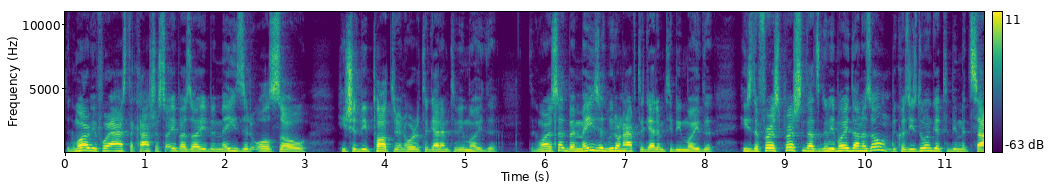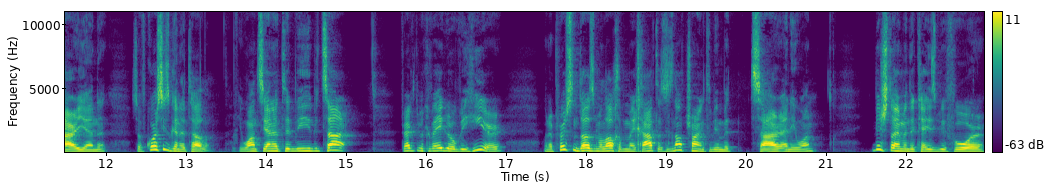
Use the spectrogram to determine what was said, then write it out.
The Gemara before asked the kasha, so ibazoi b'meizid also he should be potter in order to get him to be moide. The Gemara said by Mezid we don't have to get him to be moide. He's the first person that's going to be moide on his own because he's doing it to be mitzar yene. So of course he's going to tell him. He wants Yana to be Bitzar. Fact, over here, when a person does Malach of Mechatas, he's not trying to be Mitzar anyone. Bishtaim in the case before,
